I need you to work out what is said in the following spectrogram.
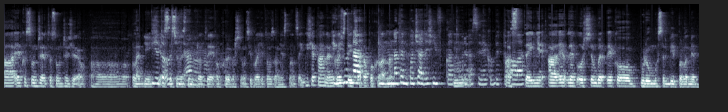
A jako samozřejmě to samozřejmě, že jo, uh, levnější, Je to asi si myslím ano, pro ty no. obchody, protože musí platit toho zaměstnance. I když jako já nevím, kolik stojí ta pokladna. na ten počáteční vklad to Mm. bude asi jakoby to, a ale stejně, ale jako určitě bude, jako budou muset být podle mě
